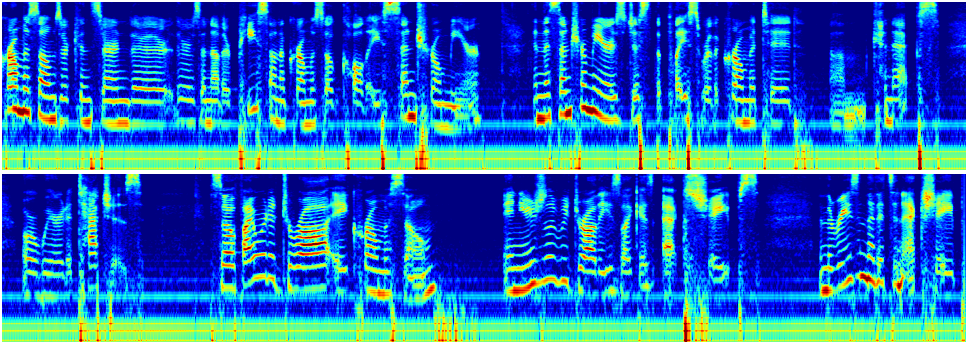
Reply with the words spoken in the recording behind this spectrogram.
chromosomes are concerned, there, there's another piece on a chromosome called a centromere. And the centromere is just the place where the chromatid um, connects or where it attaches. So if I were to draw a chromosome, and usually we draw these like as X shapes, and the reason that it's an X shape,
